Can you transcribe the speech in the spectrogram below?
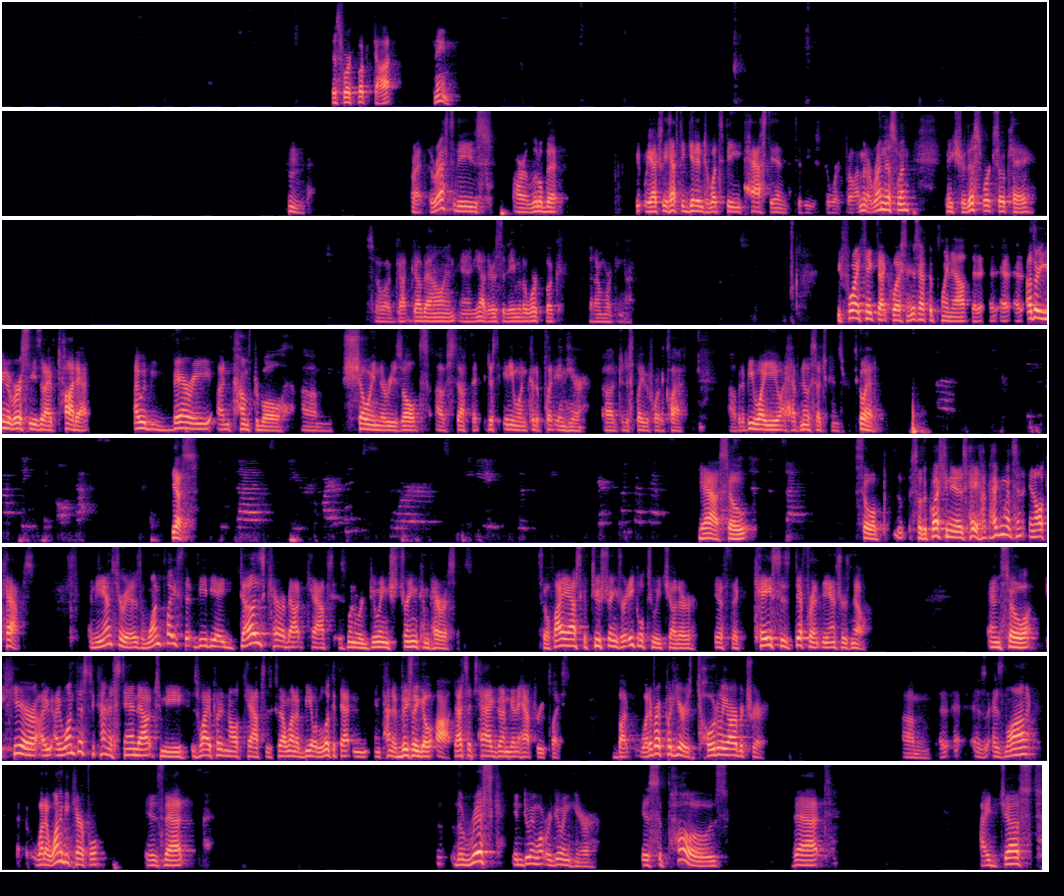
This workbook dot name. Hmm. All right, the rest of these are a little bit, we actually have to get into what's being passed in to these to work. But I'm gonna run this one, make sure this works okay. So I've got GovAllen and yeah, there's the name of the workbook that I'm working on. Before I take that question, I just have to point out that at, at other universities that I've taught at, I would be very uncomfortable um, showing the results of stuff that just anyone could have put in here uh, to display before the class. Uh, but at BYU, I have no such concerns. Go ahead. Um, yes. Yeah, so so so the question is, hey, how, how come it's in, in all caps? And the answer is one place that VBA does care about caps is when we're doing string comparisons. So if I ask if two strings are equal to each other, if the case is different, the answer is no. And so here, I, I want this to kind of stand out to me, is why I put it in all caps, is because I want to be able to look at that and, and kind of visually go, ah, that's a tag that I'm going to have to replace. But whatever I put here is totally arbitrary. Um, as, as long, what I want to be careful is that the risk in doing what we're doing here is suppose that I just,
